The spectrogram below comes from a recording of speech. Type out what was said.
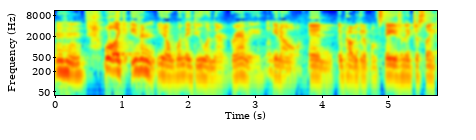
hmm Well, like even you know when they do win their Grammy, you Mhm. know, and they probably get up on stage and they just like,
